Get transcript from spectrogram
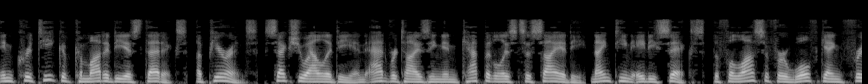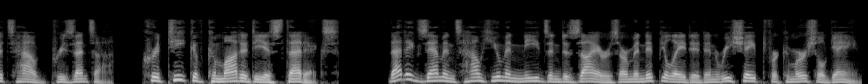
In Critique of Commodity Aesthetics, Appearance, Sexuality and Advertising in Capitalist Society 1986, the philosopher Wolfgang Fritz Haug presents a critique of commodity aesthetics that examines how human needs and desires are manipulated and reshaped for commercial gain.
